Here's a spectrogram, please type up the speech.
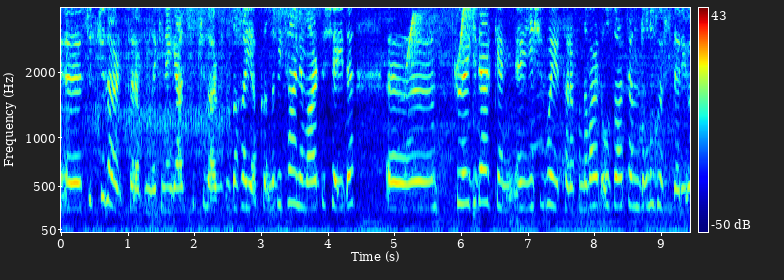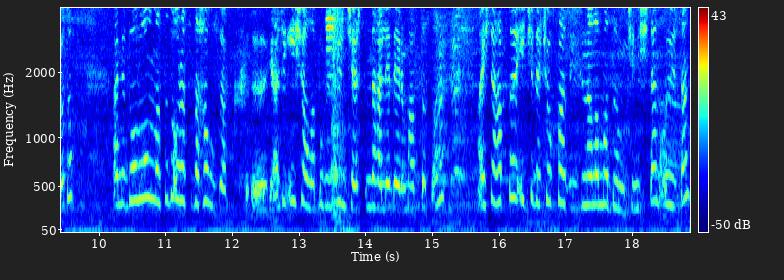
Ee, Sütçüler tarafındakine geldik. Sütçüler bize daha yakındı. Bir tane vardı şeyde e, köye giderken e, Yeşilbayır tarafında vardı. O zaten dolu gösteriyordu. Hani dolu olmasa da orası daha uzak e, gelecek. İnşallah bugün gün içerisinde hallederim hafta sonu. İşte hafta içi de çok fazla izin alamadığım için işten o yüzden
